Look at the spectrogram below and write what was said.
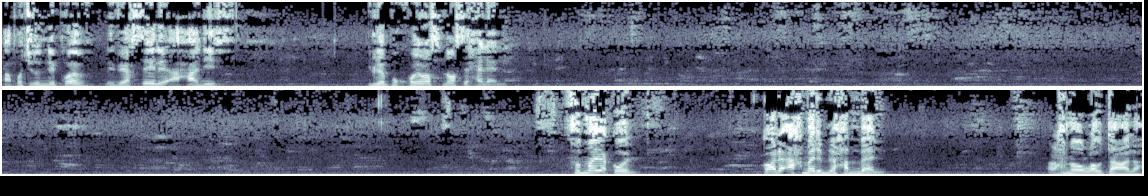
Après, tu donnes les preuves, les versets, les hadiths. Il a pour croyance, non, c'est halal. ثم يقول قال أحمد بن حنبل رحمه الله تعالى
